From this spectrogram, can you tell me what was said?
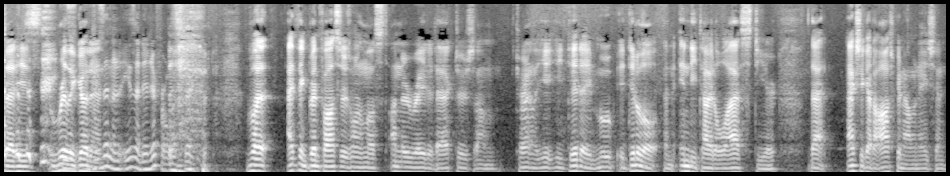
that he's really good in. He's in a, he's in a different one. But I think Ben Foster is one of the most underrated actors. Um, currently, he, he did a move. It did a little an indie title last year that actually got an Oscar nomination.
